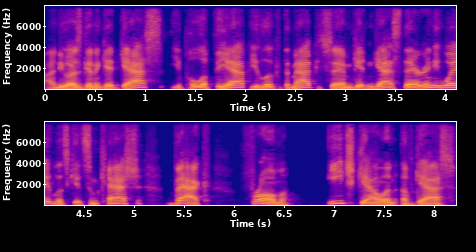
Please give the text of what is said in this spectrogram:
I knew I was going to get gas. You pull up the app, you look at the map, you say, I'm getting gas there anyway. Let's get some cash back from each gallon of gas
